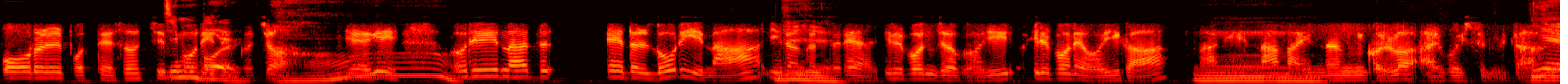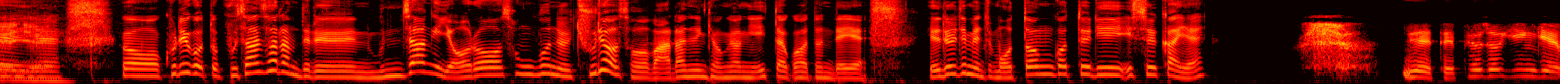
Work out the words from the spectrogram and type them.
볼을 보태서 찜볼이 된 찜볼. 거죠. 아. 예, 이 어린 아들 애들 놀이나 이런 예, 예. 것들에 일본적 어휘, 일본의 어휘가 많이 음. 남아 있는 걸로 알고 있습니다. 예, 예, 예. 예. 어, 그리고 또 부산 사람들은 문장의 여러 성분을 줄여서 말하는 경향이 있다고 하던데 예를 들면 좀 어떤 것들이 있을까요? 예, 대표적인 게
